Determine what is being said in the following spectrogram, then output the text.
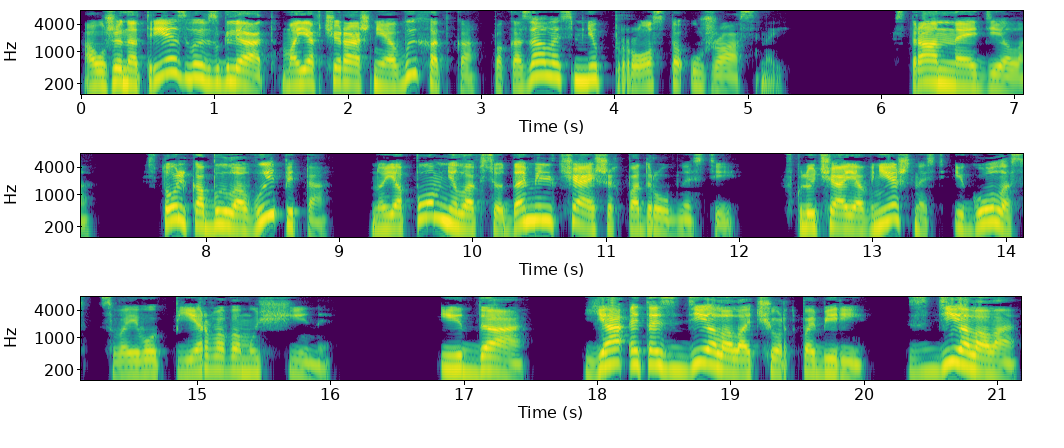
А уже на трезвый взгляд моя вчерашняя выходка показалась мне просто ужасной. Странное дело, Столько было выпито, но я помнила все до мельчайших подробностей, включая внешность и голос своего первого мужчины. И да, я это сделала, черт побери! Сделала!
